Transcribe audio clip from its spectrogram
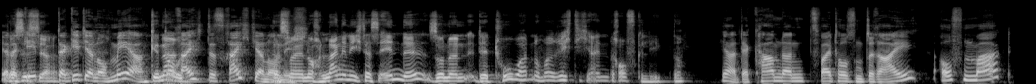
Ja, das da, geht, ja, da geht ja noch mehr. Genau. Da reicht, das reicht ja noch das nicht. Das war ja noch lange nicht das Ende, sondern der Turbo hat noch mal richtig einen draufgelegt. Ne? Ja, der kam dann 2003 auf den Markt.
